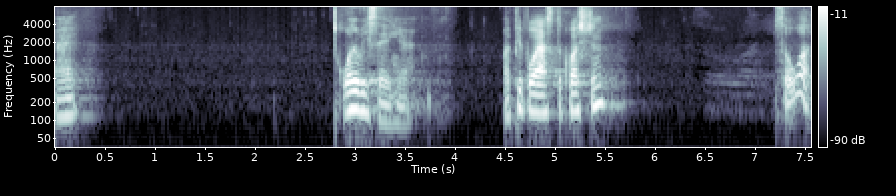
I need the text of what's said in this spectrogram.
Right? What are we saying here? My people ask the question. So what?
